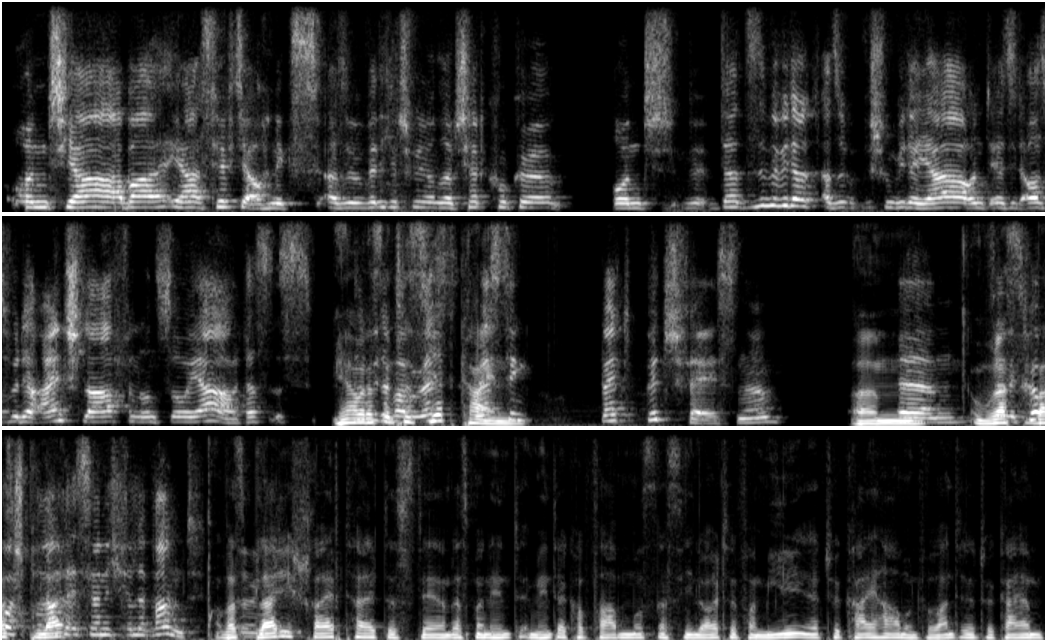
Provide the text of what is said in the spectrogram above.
Und ja, aber ja, es hilft ja auch nichts. Also wenn ich jetzt schon wieder in unseren Chat gucke und da sind wir wieder, also schon wieder ja, und er sieht aus, als würde er einschlafen und so, ja, das ist. Ja, aber das interessiert keinen. Resting Bad Bitchface, ne? Ähm, Ähm, was, was, Körpersprache Bla- ist ja nicht relevant. was. Bloody schreibt halt, dass, der, dass man hint, im Hinterkopf haben muss, dass die Leute Familie in der Türkei haben und Verwandte in der Türkei haben,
